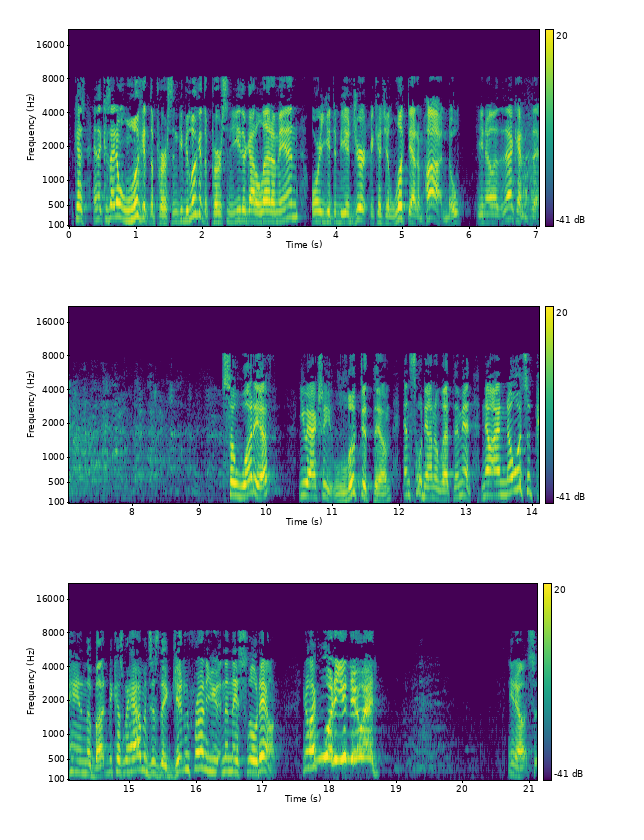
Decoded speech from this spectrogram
because because I don't look at the person. If you look at the person, you either got to let them in or you get to be a jerk because you looked at them. Ha, nope, you know that kind of thing. so what if you actually looked at them and slowed down and let them in? Now I know it's a pain in the butt because what happens is they get in front of you and then they slow down. You're like, what are you doing? You know, so,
